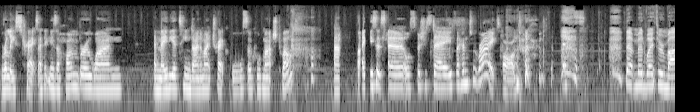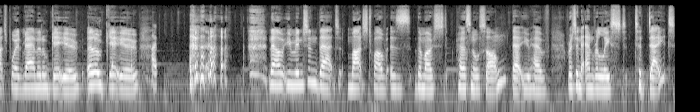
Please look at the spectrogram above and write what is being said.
release tracks. I think there's a homebrew one, and maybe a Team Dynamite track also called March 12th. um, I guess it's an auspicious day for him to write on. that midway through March point, man, it'll get you. It'll get you. Now, you mentioned that March 12 is the most personal song that you have written and released to date.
